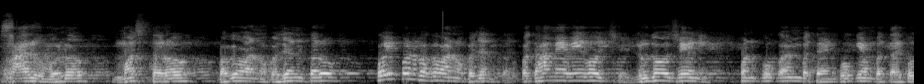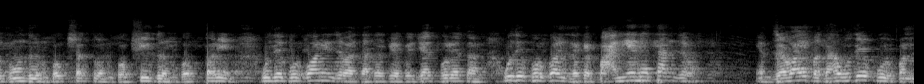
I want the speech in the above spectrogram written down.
સારું બોલો, મસ્ત રહો, ભગવાનનું ભજન કરો, કોઈ પણ ભગવાનનું ભજન કરો. બધા મેં બધામાં વેગો છે, જુદો છે નહીં. પણ કોક એમ બતાવીને કોક એમ બતાવે કોઈક ઊંધું કોક સત્તું કોઈક સીધું કોઈક ફરીને ઉદયપુર કોની જવાતા કે જેતપુર હતા ઉદયપુર કોની કે બારીએ રહેતા ને જવા. એમ જવાય બધા ઉદયપુર, પણ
